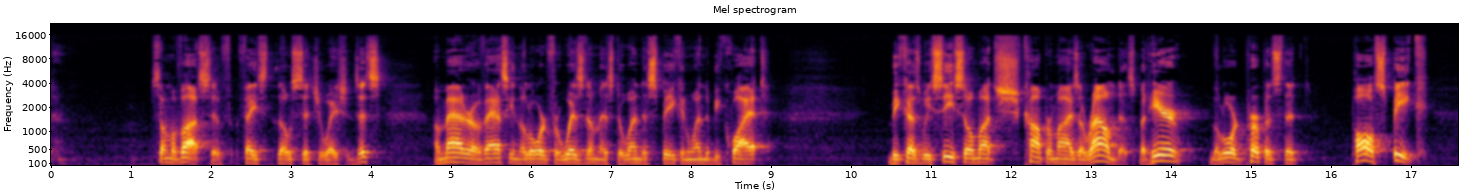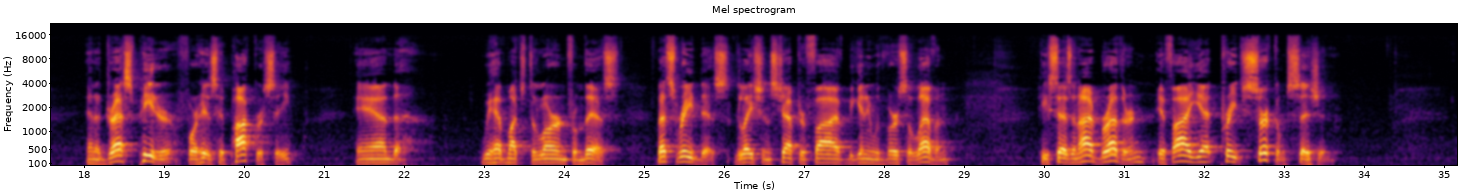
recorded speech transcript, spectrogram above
some of us have faced those situations. It's a matter of asking the Lord for wisdom as to when to speak and when to be quiet because we see so much compromise around us. But here, the Lord purposed that Paul speak and address Peter for his hypocrisy, and we have much to learn from this. Let's read this Galatians chapter 5, beginning with verse 11. He says, And I, brethren, if I yet preach circumcision,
